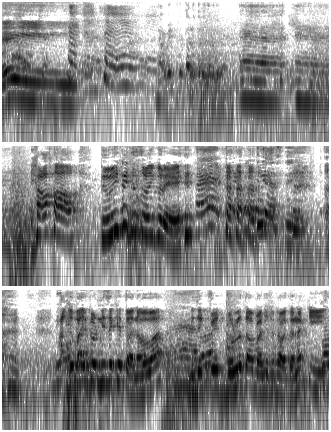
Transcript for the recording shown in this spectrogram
এই। তুমি খাইতে সবাই করে হ্যাঁ আছে। আগে বাইর করে নিজে খেতে হয় না বাবা? হ্যাঁ, নিজের পেট বললে তাও বাকিটা খাওয়াতে হয় নাকি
